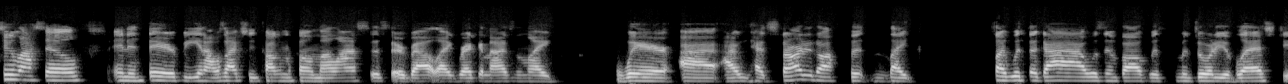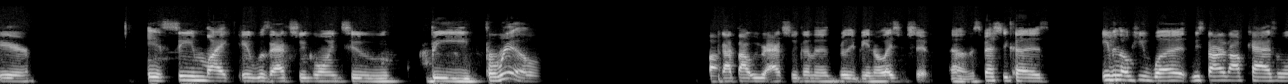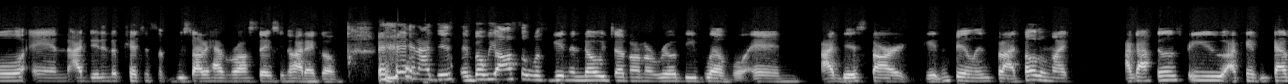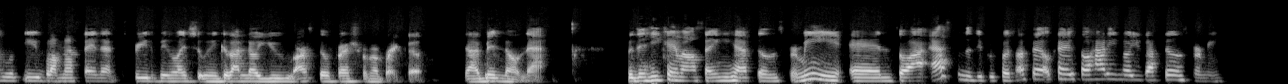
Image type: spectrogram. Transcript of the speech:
to myself and in therapy. And I was actually talking the phone my line sister about like recognizing like where I I had started off, but like like with the guy I was involved with majority of last year, it seemed like it was actually going to be for real. Like I thought we were actually going to really be in a relationship, um, especially because even though he was, we started off casual, and I did end up catching some. We started having raw sex. You know how that go. and I did, and but we also was getting to know each other on a real deep level, and I did start getting feelings. But I told him like, I got feelings for you. I can't be casual with you, but I'm not saying that for you to be in a relationship with me because I know you are still fresh from a breakup. I've been known that. But then he came out saying he had feelings for me. And so I asked him the deeper question. I said, okay, so how do you know you got feelings for me?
